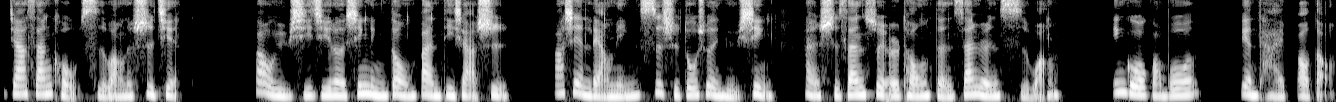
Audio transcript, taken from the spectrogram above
一家三口死亡的事件。暴雨袭击了新灵洞半地下室，发现两名四十多岁女性和十三岁儿童等三人死亡。英国广播电台报道，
